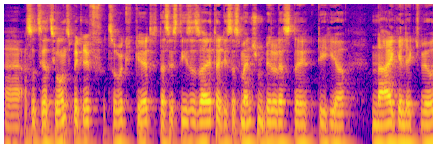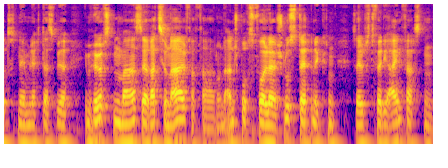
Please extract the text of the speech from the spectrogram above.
äh, Assoziationsbegriff zurückgeht. Das ist diese Seite dieses Menschenbildes, die, die hier nahegelegt wird, nämlich dass wir im höchsten Maße rational verfahren und anspruchsvolle Schlusstechniken selbst für die einfachsten,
